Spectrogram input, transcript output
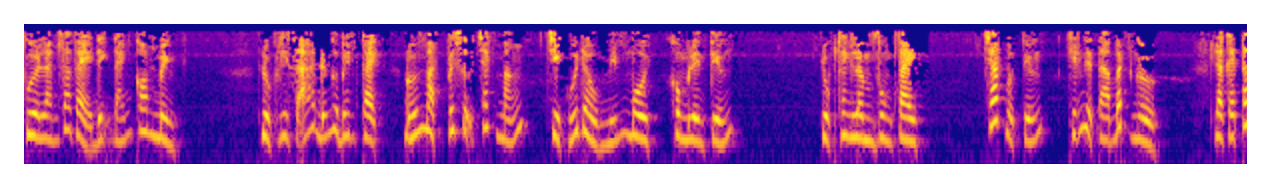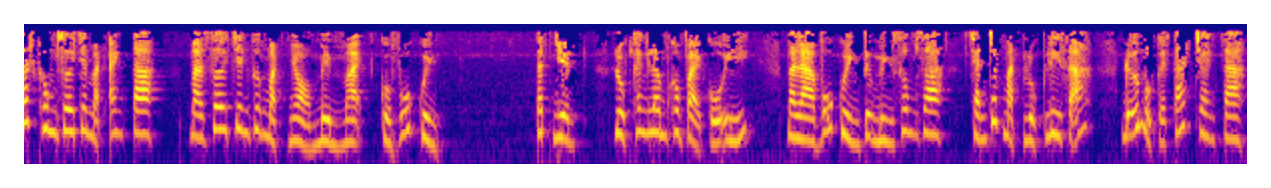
vừa làm ra vẻ định đánh con mình. Lục Ly Giã đứng ở bên cạnh, đối mặt với sự trách mắng, chỉ cúi đầu mím môi, không lên tiếng. Lục Thanh Lâm vung tay, chát một tiếng, khiến người ta bất ngờ. Là cái tát không rơi trên mặt anh ta, mà rơi trên gương mặt nhỏ mềm mại của Vũ Quỳnh. Tất nhiên, Lục Thanh Lâm không phải cố ý, mà là Vũ Quỳnh tự mình xông ra, chắn trước mặt Lục Ly Giã, đỡ một cái tát cho anh ta.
